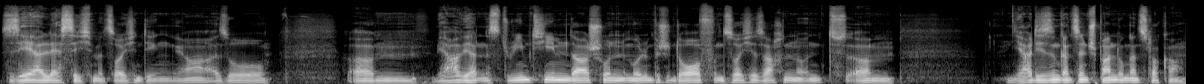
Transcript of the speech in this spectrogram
sehr lässig mit solchen Dingen, ja. Also ähm, ja, wir hatten das Dream Team da schon im Olympischen Dorf und solche Sachen und ähm, ja, die sind ganz entspannt und ganz locker.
